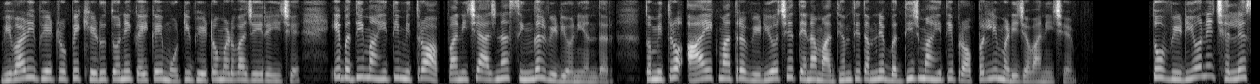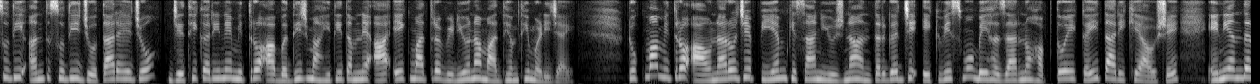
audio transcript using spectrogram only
દિવાળી ભેટ રૂપે ખેડૂતોને કઈ કઈ મોટી ભેટો મળવા જઈ રહી છે? એ બધી માહિતી મિત્રો આપવાની છે આજના સિંગલ વિડીયોની અંદર. તો મિત્રો આ એકમાત્ર વીડિયો છે, તેના માધ્યમથી તમને બધી જ માહિતી પ્રોપરલી મળી જવાની છે. તો વિડીયોને છેલ્લે સુધી અંત સુધી જોતા રહેજો, જેથી કરીને મિત્રો આ બધી જ માહિતી તમને આ એકમાત્ર વિડીયોના માધ્યમથી મળી જાય. ટૂંકમાં મિત્રો આવનારો જે પીએમ કિસાન યોજના અંતર્ગત જે એકવીસમો બે હજારનો હપ્તો એ કઈ તારીખે આવશે, એની અંદર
